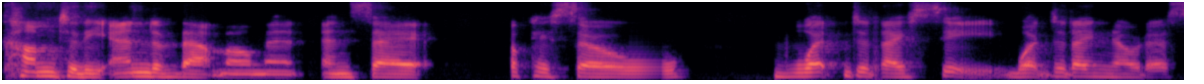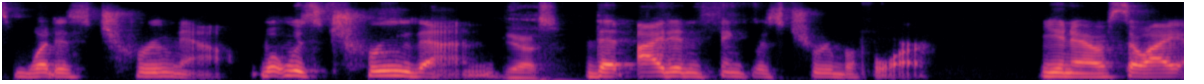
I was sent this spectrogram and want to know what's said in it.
come to the end of that moment and say okay so what did i see? What did i notice? What is true now? What was true then Yes. that I didn't think was true before. You know, so I,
